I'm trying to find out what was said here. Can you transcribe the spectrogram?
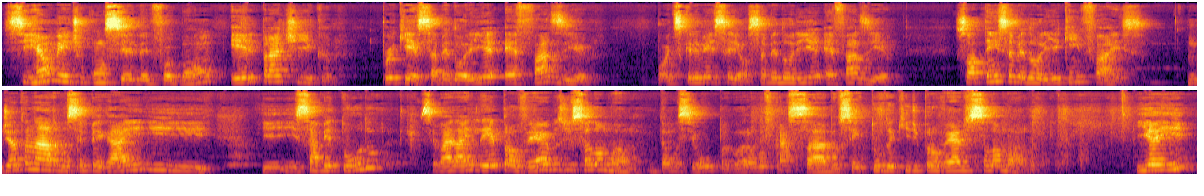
Se realmente o conselho dele for bom, ele pratica. Porque sabedoria é fazer. Pode escrever isso aí, ó. Sabedoria é fazer. Só tem sabedoria quem faz. Não adianta nada você pegar e, e, e saber tudo. Você vai lá e lê Provérbios de Salomão. Então você, opa, agora eu vou ficar sábio. Eu sei tudo aqui de Provérbios de Salomão. E aí,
